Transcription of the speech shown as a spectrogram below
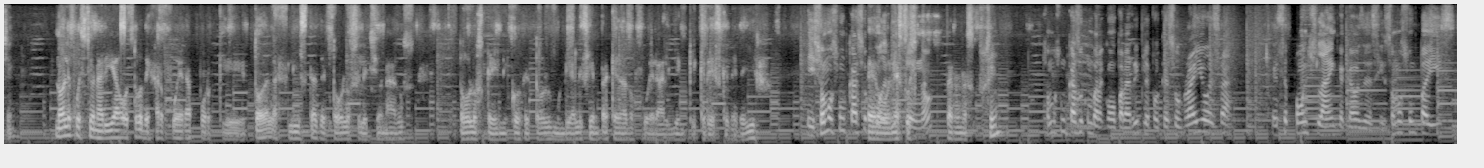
¿sí? No le cuestionaría a otro dejar fuera porque todas las listas de todos los seleccionados, todos los técnicos de todos los mundiales, siempre ha quedado fuera alguien que crees que debe ir. Y somos un caso como de Ripley, ¿no? Pero en sí. Somos un caso como para, como para Ripley porque subrayo esa, ese punchline que acabas de decir. Somos un país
